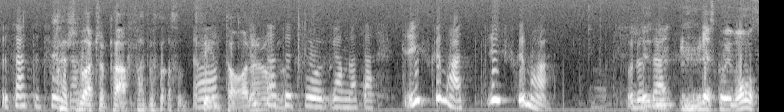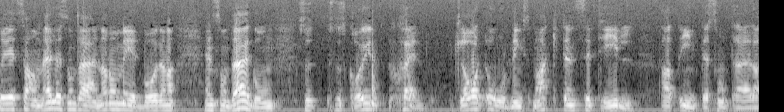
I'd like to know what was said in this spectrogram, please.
Då satt det två kanske gamla... varit så paff att man så Ja, tilltalar då satt det två gamla tant. Dryck ska de ha, dryck ska de ha. Och då Det, sa men det ska ju vara så i ett samhälle som värnar om medborgarna en sån där gång så, så ska ju självklart ordningsmakten se till att inte sånt här,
